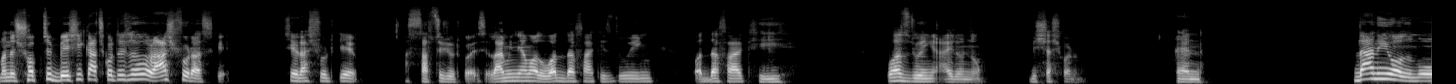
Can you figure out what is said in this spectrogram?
মানে সবচেয়ে বেশি কাজ করতেছিল রাশফোর্ড আজকে। সে রাশফোর্ডকে সাবস্টিটিউট করেছে। Lamine Yamal what the fuck is doing what the fuck he was doing I don't know বিশ্বাস করেন। And Dani Olmo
